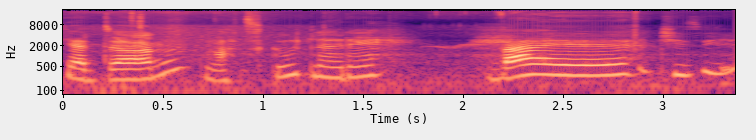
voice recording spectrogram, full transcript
Ja, dann. macht's gut, Leute. Bye. Tschüssi.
